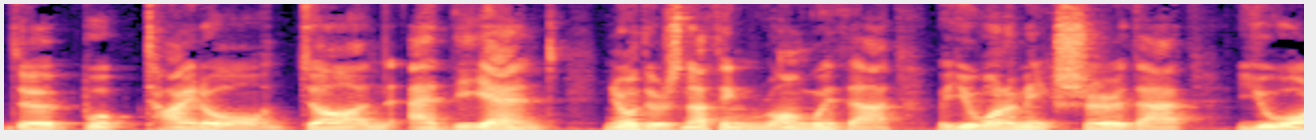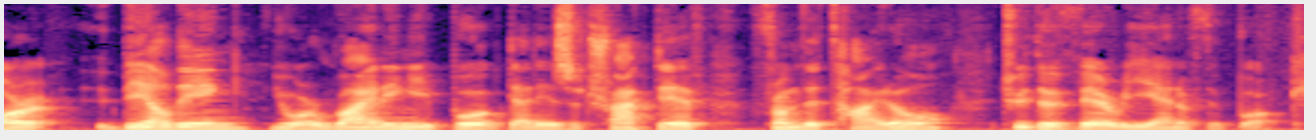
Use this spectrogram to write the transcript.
the book title done at the end. You know, there's nothing wrong with that, but you want to make sure that you are building, you are writing a book that is attractive from the title to the very end of the book.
